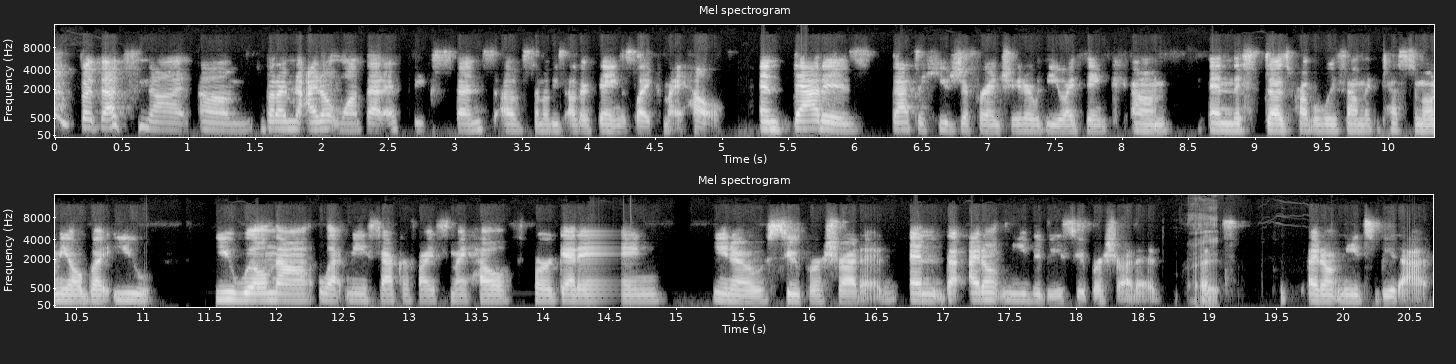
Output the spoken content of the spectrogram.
but that's not. Um, but I'm. I don't want that at the expense of some of these other things like my health, and that is that's a huge differentiator with you. I think. Um, and this does probably sound like a testimonial, but you you will not let me sacrifice my health for getting you know super shredded, and that I don't need to be super shredded. Right. I don't need to be that.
